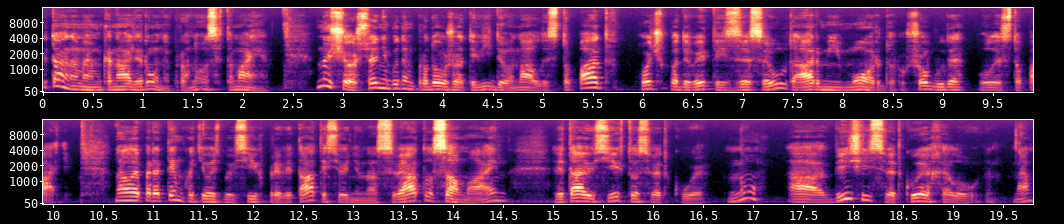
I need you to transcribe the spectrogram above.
Вітаю на моєму каналі Руни, прогнози та магія. Ну що ж, сьогодні будемо продовжувати відео на листопад. Хочу подивитись ЗСУ та армії Мордору, що буде у листопаді. Ну але перед тим хотілося б всіх привітати. Сьогодні в нас свято, Самайн. Вітаю всіх, хто святкує. Ну, а більшість святкує Хеллоуін. Да?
